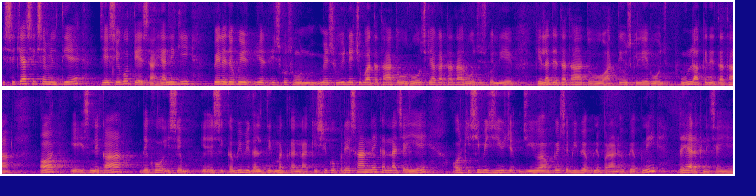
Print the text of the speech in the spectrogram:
इससे क्या शिक्षा मिलती है? जैसे को तैसा, यानी कि पहले देखो ये ये इसको सून में सुई नहीं चुबाता था तो रोज़ क्या करता था? रोज़ उसको लिए केला देता था तो वो आती उसके लिए रोज़ फूल ला के देता था। और ये इसने कहा, देखो इसे, ऐसी कभी भी गलती मत करना, किसी को परेशान नहीं करना चाहिए और किसी भी जीव जीवों पे, सभी पे, अपने प्राणियों पे अपनी दया रखनी चाहिए।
